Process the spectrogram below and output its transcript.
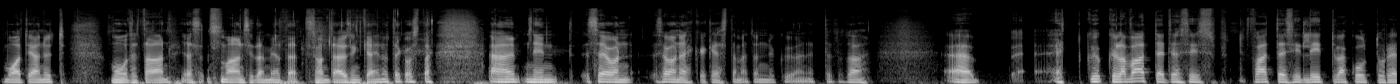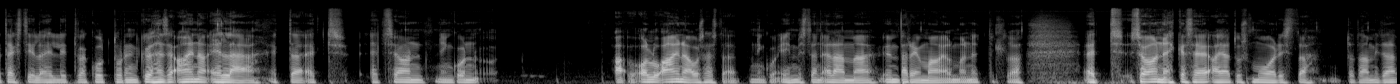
muotia nyt muutetaan, ja mä oon sitä mieltä, että se on täysin keinotekosta, ää, niin se on, se on ehkä kestämätön nykyään. Että tota, ää, et ky- kyllä vaatteet ja siis vaatteisiin liittyvä kulttuuri ja tekstiileihin liittyvä kulttuuri, niin kyllähän se aina elää, että et, et se on niin kuin ollut aina osa sitä niin kuin ihmisten elämää ympäri maailman. Että, tota, että se on ehkä se ajatus muodista, tota, mitä,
